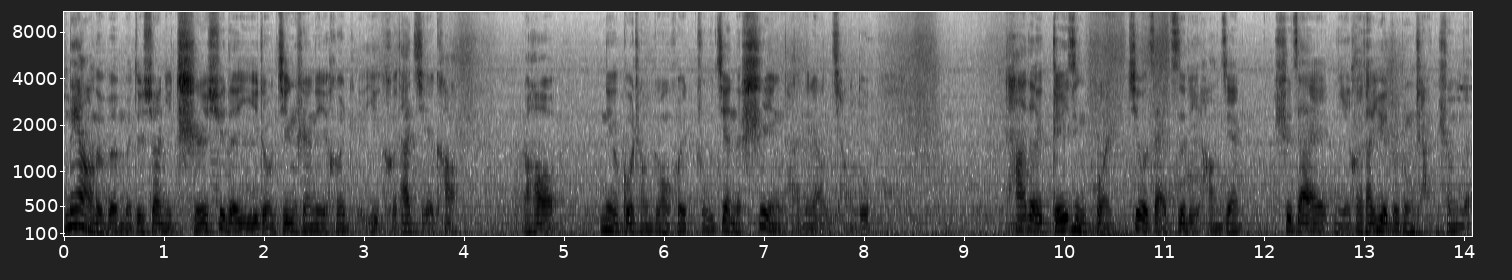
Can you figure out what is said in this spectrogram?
那样的文本就需要你持续的以一种精神力和以和它拮抗，然后那个过程中会逐渐的适应它那样的强度。它的 gazing point 就在字里行间，是在你和它阅读中产生的，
